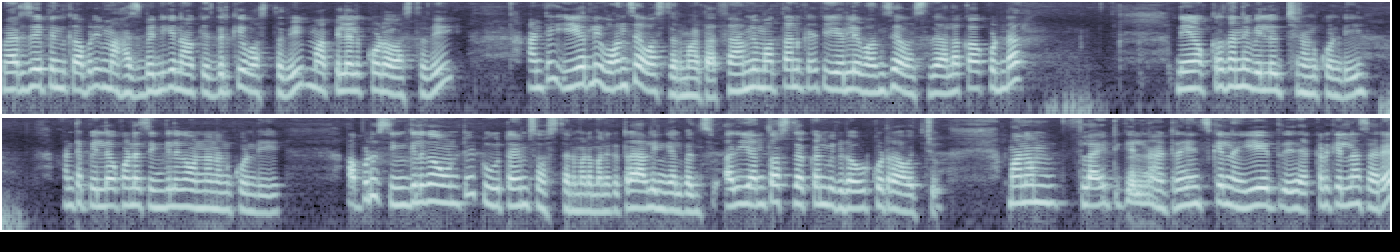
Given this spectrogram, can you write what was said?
మ్యారేజ్ అయిపోయింది కాబట్టి మా హస్బెండ్కి నాకు ఇద్దరికి వస్తుంది. మా పిల్లలకి కూడా వస్తుంది. అంటే ఇయర్లీ వన్సే వస్తుంది అనమాట ఫ్యామిలీ మొత్తానికి అయితే ఇయర్లీ వన్సే వస్తుంది. అలా కాకుండా నేను ఒక్కదాన్నే వెళ్ళి వచ్చాను అనుకోండి. అంటే పిల్లకుండా సింగిల్గా ఉన్నాను అనుకోండి. అప్పుడు సింగిల్గా ఉంటే టూ టైమ్స్ వస్తుంది అనమాట మనకి ట్రావెలింగ్ ఎలవెన్స్ అది ఎంత వస్తుంది అక్కడ మీకు డౌట్ కూడా రావచ్చు. మనం ఫ్లైట్కి వెళ్ళినా ట్రైన్స్కి వెళ్ళినా ఏ ఎక్కడికి వెళ్ళినా సరే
